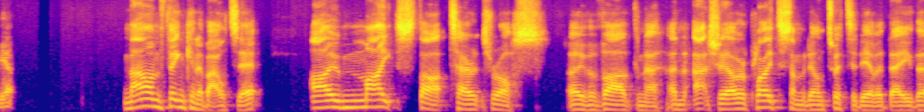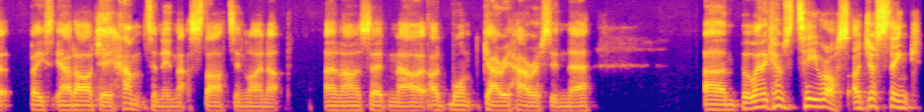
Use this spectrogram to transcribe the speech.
Yep. Now I'm thinking about it. I might start Terence Ross over Wagner. And actually, I replied to somebody on Twitter the other day that basically had RJ Hampton in that starting lineup. And I said, no, I'd want Gary Harris in there. Um, but when it comes to T Ross, I just think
